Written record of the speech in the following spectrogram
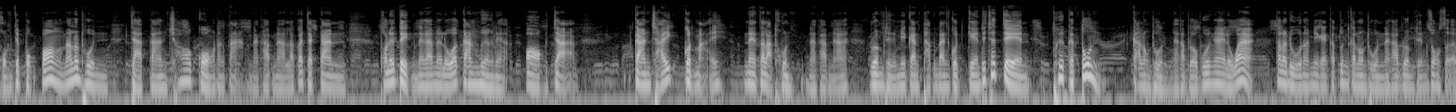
ผมจะปกป้องนักลงทุนจากการช่อโกงต่างๆนะครับนะ แล้วก็จากการ politics นะครับนะหรือว่าการเมืองเนี่ยออกจากการใช้กฎหมายในตลาดทุนนะครับนะรวมถึงมีการผลักดันกฎเกณฑ์ที่ชัดเจนเพื่อกระตุ้นการลงทุนนะครับหรือพูดง่ายหรือว่าถ้าเราดูนะมีการกระตุ้นการลงทุนนะครับรวมถึงส่งเสริม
